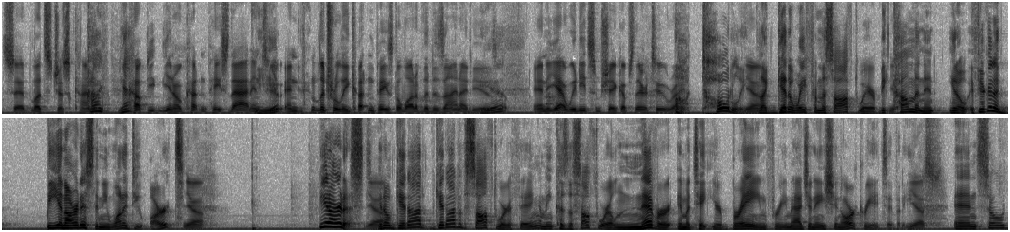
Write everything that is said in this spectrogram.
said, "Let's just kind Cut- of yeah. cut, you know, cut and paste that into, Yep. and literally cut and paste a lot of the design ideas." Yep. And yeah, we need some shakeups there too, right? Oh, totally. Yeah. Like get away from the software. Become an you know if you're gonna be an artist and you want to do art, Yeah. Be an artist. Yeah. You know, get out get out of the software thing. I mean, because the software will never imitate your brain for imagination or creativity. Yes. And so,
